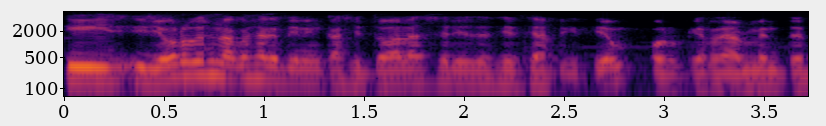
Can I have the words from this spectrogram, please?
Y, y yo creo que es una cosa que tienen casi todas las series de ciencia ficción, porque realmente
